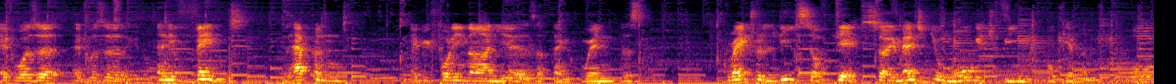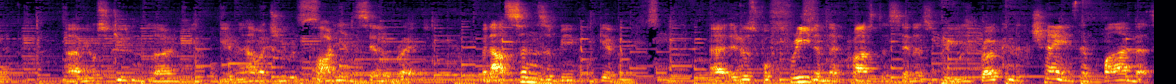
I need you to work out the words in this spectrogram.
It was a it was a an event. It happened every 49 years, I think, when this great release of debt. So imagine your mortgage being forgiven or um, your student loan being forgiven, how much you would party and celebrate. But our sins have been forgiven. Uh, it was for freedom that Christ has set us free. He's broken the chains that bind us.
